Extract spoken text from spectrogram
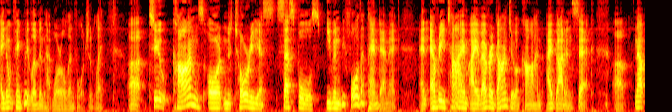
I don't think we live in that world, unfortunately. Uh, two, cons are notorious cesspools even before the pandemic, and every time I have ever gone to a con, I've gotten sick. Uh, now,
